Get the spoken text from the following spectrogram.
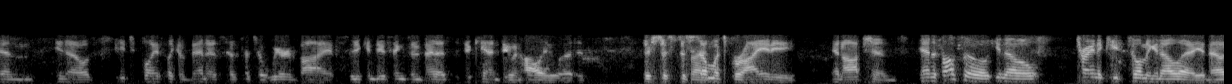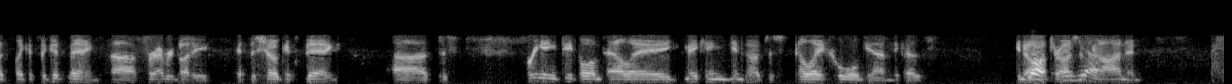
and you know each place like a venice has such a weird vibe so you can do things in venice that you can't do in hollywood it's, there's just just so much variety and options and it's also you know trying to keep filming in la you know it's like it's a good thing uh for everybody if the show gets big uh just bringing people into la making you know just la cool again because you know Well, entourage and is gone and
